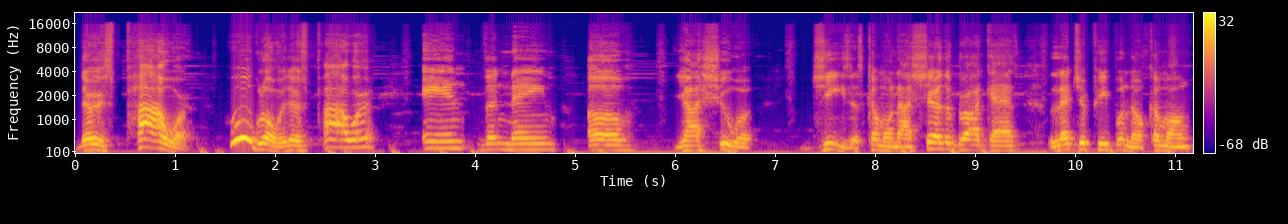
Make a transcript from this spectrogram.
There is power. Who glory. There's power in the name of Yeshua, Jesus. Come on now. Share the broadcast. Let your people know. Come on.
